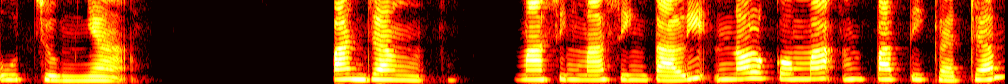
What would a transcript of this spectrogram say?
ujungnya. Panjang masing-masing tali 0,43 dam,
